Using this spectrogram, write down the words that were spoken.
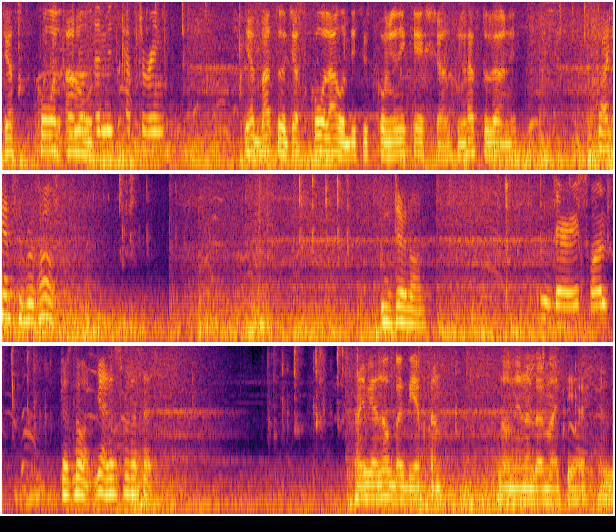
Just call One of them is capturing. Yeah, but just call out. This is communication. You have to learn it. I can't skip root how? They're none. There is one. There's none. Yeah, that's what I said. Maybe I will knock back the FM. No, never mind the FM.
